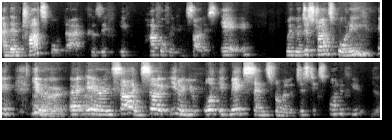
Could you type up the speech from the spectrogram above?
and then transport that. Because if, if half of it inside is air, well, you're just transporting, you know, uh, air inside. So, you know, you it makes sense from a logistics point of view Yeah.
